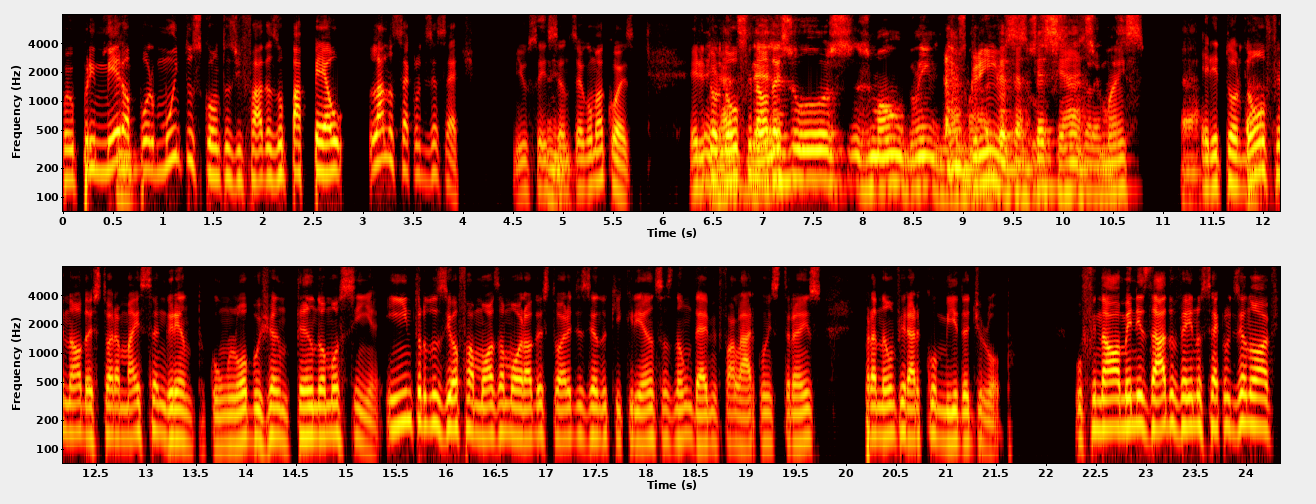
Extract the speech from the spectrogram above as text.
foi o primeiro a Sim. pôr muitos contos de fadas no papel lá no século XVII, 1600 e alguma coisa. Ele Sim, tornou o final da deles, os, os Mon Green, né? Os Quer gringos, os, se os alemães. Ele tornou Tá. o final da história mais sangrento, com um lobo jantando a mocinha, e introduziu a famosa moral da história dizendo que crianças não devem falar com estranhos para não virar comida de lobo. O final amenizado veio no século XIX,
